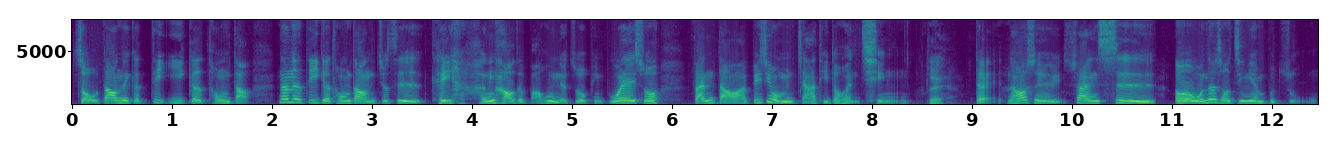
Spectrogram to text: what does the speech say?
走到那个第一个通道，那那第一个通道你就是可以很好的保护你的作品，不会说翻倒啊。毕竟我们假体都很轻，对。对，然后所以算是呃，我那时候经验不足，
